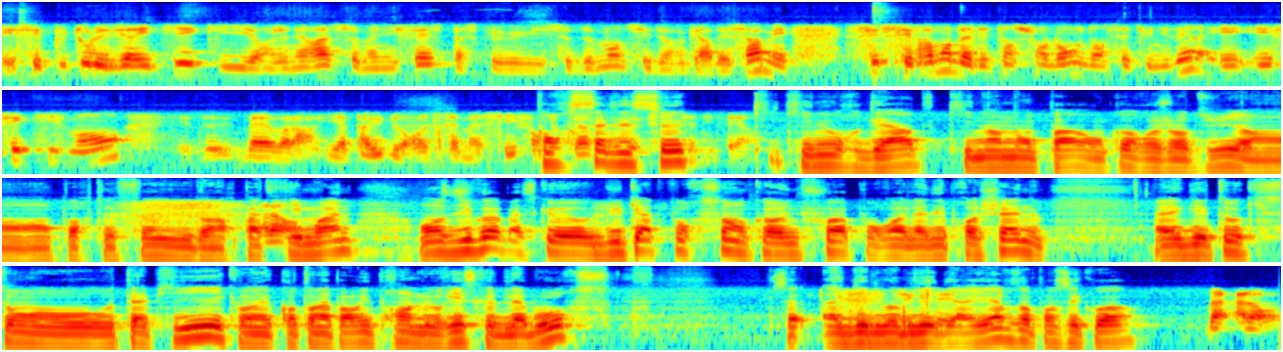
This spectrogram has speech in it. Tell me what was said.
Et c'est plutôt les héritiers qui, en général, se manifestent parce qu'ils se demandent s'ils doivent garder ça. Mais c'est vraiment de la détention longue dans cet univers. Et effectivement, ben voilà, il n'y a pas eu de retrait massif. Pour celles et ceux qui, qui nous regardent, qui n'en ont pas encore aujourd'hui en en portefeuille ou dans leur patrimoine. on se dit quoi? Parce que du 4%, encore une fois, pour l'année prochaine, avec des taux qui sont au, tapis, quand on n'a pas envie de prendre le risque de la bourse, avec de l'immobilier derrière, vous en pensez quoi? Bah, alors,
